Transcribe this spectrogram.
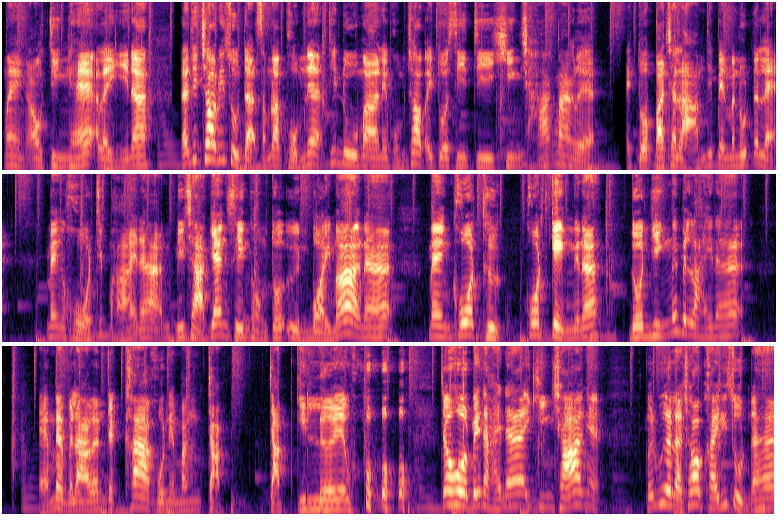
แม่งเอาจริงแฮะอะไรอย่างงี้นะและที่ชอบที่สุดอะสำหรับผมเนี่ยที่ดูมาเนี่ยผมชอบไอตัว CG King Shark มากเลยไอตัวปลาฉลามที่เป็นมนุษย์นั่นแหละแม่งโหดชิบหายนะฮะมีฉากแย่งซีนของตัวอื่นบ่อยมากนะฮะ แม่งโคตรถึกโคตรเก่งเลยนะ โดนยิงไม่เป็นไรนะฮะแถมแบบเวลามันจะฆ่าคนเนี่ยมันจับจับกินเลยโอ้โหจะโหดไปไหนนะไอ้คิงช้างเนี่ยเพื่อนๆล่ะชอบใครที่สุดนะฮะ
